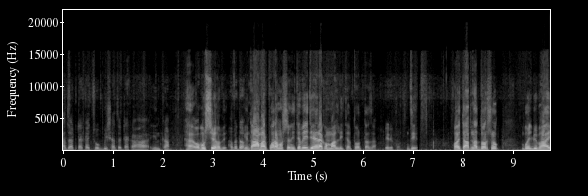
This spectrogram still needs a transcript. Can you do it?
হাজার টাকায় চব্বিশ হাজার টাকা ইনকাম হ্যাঁ অবশ্যই হবে। হবে তো? কিন্তু আমার পরামর্শ নিতে হবে এই যে এরকম মাল নিতে হবে তোর তাজা এরকম। জি। হয়তো আপনার দর্শক বলবি ভাই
